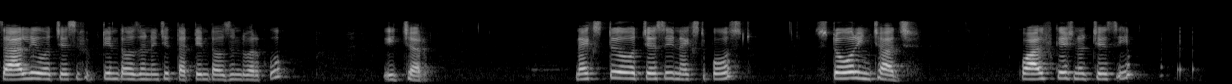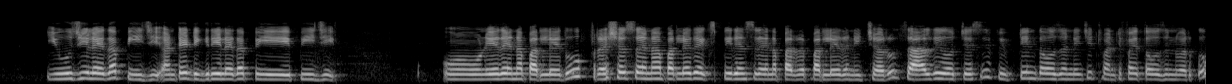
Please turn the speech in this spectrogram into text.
శాలరీ వచ్చేసి ఫిఫ్టీన్ థౌజండ్ నుంచి థర్టీన్ థౌజండ్ వరకు ఇచ్చారు. నెక్స్ట్ వచ్చేసి next post store incharge qualification వచ్చేసి యూజీ లేదా పీజీ అంటే డిగ్రీ లేదా పీ పీజీ. ఏదైనా పర్లేదు ఫ్రెషర్స్ అయినా పర్లేదు ఎక్స్పీరియన్స్ అయినా పర్ పర్లేదని ఇచ్చారు. శాలరీ వచ్చేసి ఫిఫ్టీన్ థౌజండ్ నుంచి ట్వంటీ ఫైవ్ థౌజండ్ వరకు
